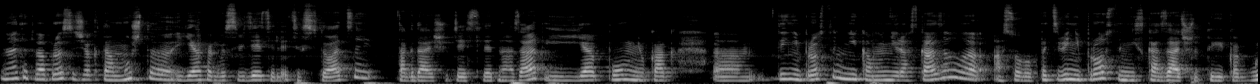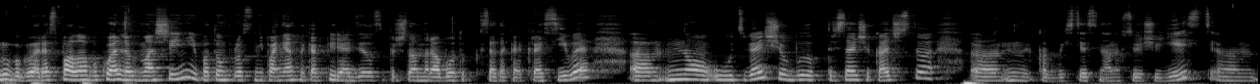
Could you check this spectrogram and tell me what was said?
Но этот вопрос еще к тому, что я как бы свидетель этих ситуаций, тогда еще 10 лет назад, и я помню, как э, ты не просто никому не рассказывала особо, по тебе не просто не сказать, что ты, как грубо говоря, спала буквально в машине, и потом просто непонятно, как переоделась и пришла на работу, вся такая красивая, э, но у тебя еще было потрясающее качество, э, ну, как бы, естественно, оно все еще есть, э,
